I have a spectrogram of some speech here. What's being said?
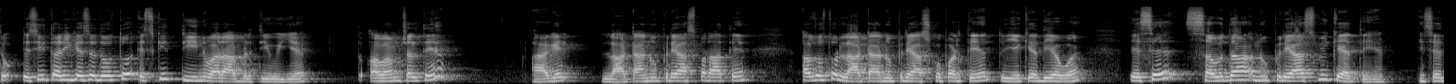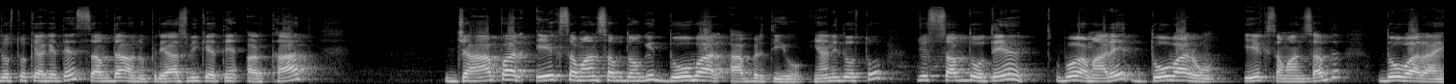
तो इसी तरीके से दोस्तों इसकी तीन बार आवृत्ति हुई है। तो अब हम चलते हैं, आगे लाटानुप्रयास पर आते हैं। अब दोस्तों लाटानुप्रयास को पढ़ते हैं तो ये क्या दिया हुआ है? इसे शब्दानुप्रयास भी कहते हैं। इसे दोस्तों क्या कहते हैं? शब्दा अनुप्रयास भी कहते हैं। अर्थात, जहाँ पर एक समान शब्दों की दो बार आवृत्ति हो, यानी दोस्तों जो शब्द होते हैं वो हमारे दो बार हों, एक समान शब्द, दो बार आए।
